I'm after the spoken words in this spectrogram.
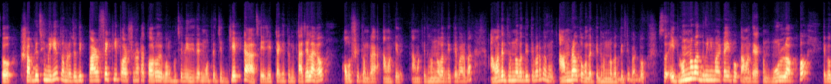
সো সবকিছু মিলিয়ে তোমরা যদি পারফেক্টলি পড়াশোনাটা করো এবং হচ্ছে নিজেদের মধ্যে যে জেটটা আছে, এই জেদটাকে তুমি কাজে লাগাও, অবশ্যই তোমরা আমাকে আমাকে ধন্যবাদ দিতে পারবা। আমাদের ধন্যবাদ দিতে পারবা এবং আমরাও তোমাদেরকে ধন্যবাদ দিতে পারব। সো এই ধন্যবাদ বিনিময়টাই হোক আমাদের এখন মূল লক্ষ্য এবং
